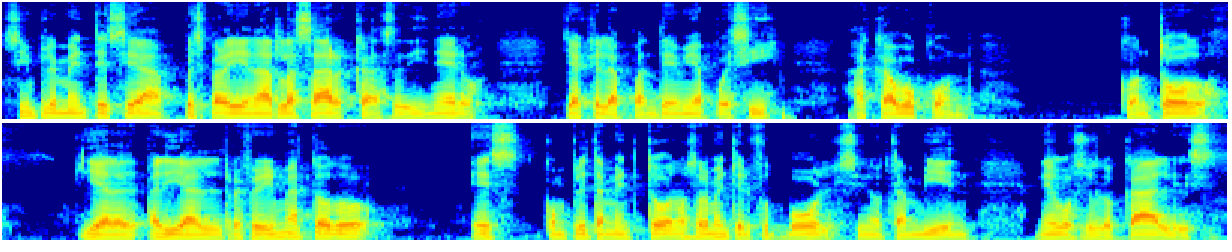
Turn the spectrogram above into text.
simplemente sea pues para llenar las arcas de dinero, ya que la pandemia pues sí acabó con, con todo. Y al, y al referirme a todo es completamente todo, no solamente el fútbol, sino también negocios locales,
